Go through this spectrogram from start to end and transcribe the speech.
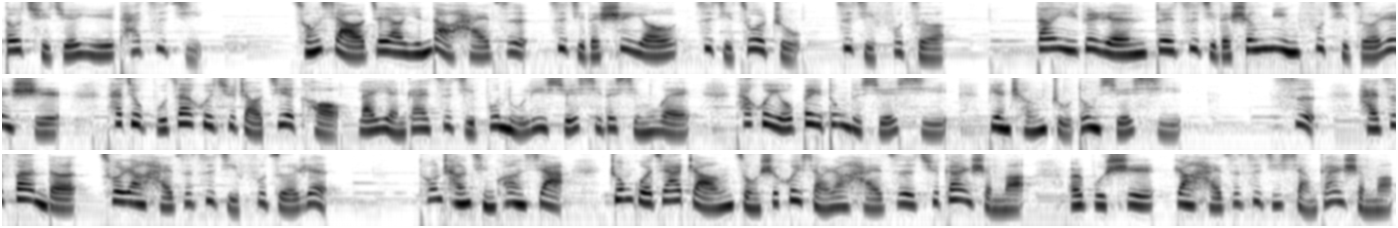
都取决于他自己。从小就要引导孩子自己的事由自己做主，自己负责。当一个人对自己的生命负起责任时，他就不再会去找借口来掩盖自己不努力学习的行为，他会由被动的学习变成主动学习。四孩子犯的错让孩子自己负责任。通常情况下，中国家长总是会想让孩子去干什么，而不是让孩子自己想干什么。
